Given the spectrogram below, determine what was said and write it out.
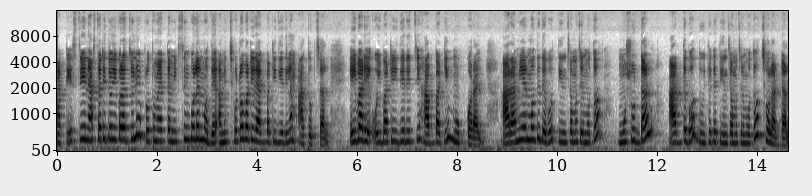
আর টেস্টি এই নাস্তাটি তৈরি করার জন্য প্রথমে একটা মিক্সিং বোলের মধ্যে আমি ছোট বাটির এক বাটি দিয়ে দিলাম আতপ চাল। এইবারে ওই বাটি দিয়ে দিচ্ছি হাফ বাটি মুগ কড়াই। আর আমি এর মধ্যে দেব তিন চামচের মতো মুসুর ডাল আর দেব দুই থেকে তিন চামচের মতো ছোলার ডাল।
